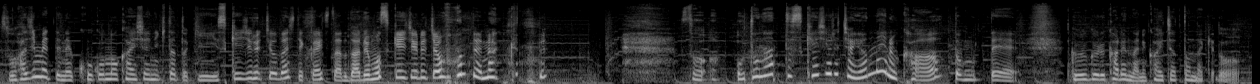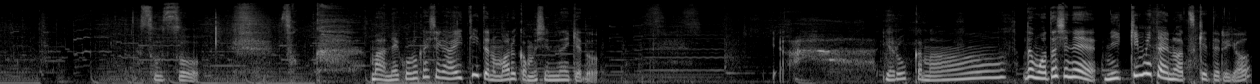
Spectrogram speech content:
そう初めてねここの会社に来た時スケジュール帳出して書いてたら誰もスケジュール帳持ってなくて。そう大人ってスケジュール帳やんないのか？と思って Google カレンダーに書いちゃったんだけど。そうそう。そっか。まあねこの会社が IT ってのもあるかもしれないけど。やろうかな。でも私ね日記みたいのはつけてるよ。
